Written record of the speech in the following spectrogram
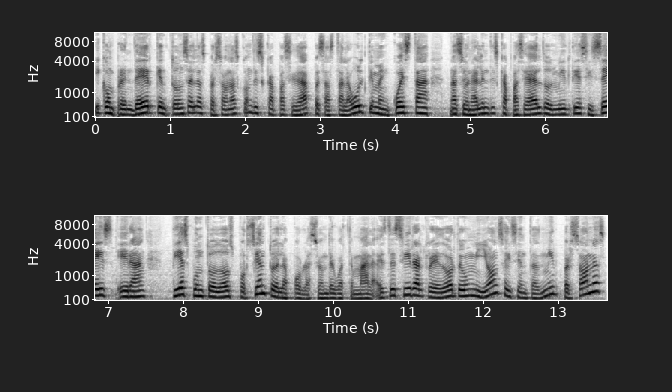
y comprender que entonces las personas con discapacidad, pues hasta la última encuesta nacional en discapacidad del 2016 eran 10.2% de la población de Guatemala, es decir, alrededor de 1.600.000 personas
